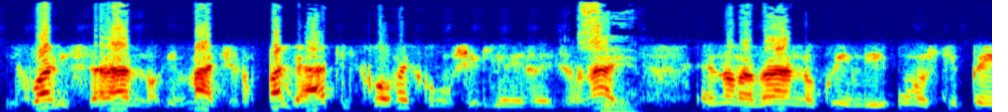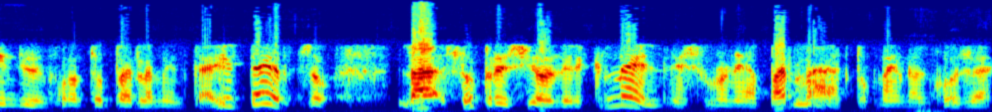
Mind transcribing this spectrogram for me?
i quali saranno, immagino, pagati come consiglieri regionali sì. e non avranno quindi uno stipendio in quanto parlamentari. Il terzo, la soppressione del CNEL, nessuno ne ha parlato, ma è una cosa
